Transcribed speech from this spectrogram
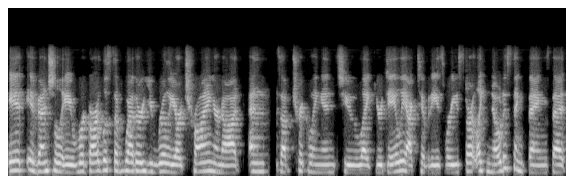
it eventually regardless of whether you really are trying or not ends up trickling into like your daily activities where you start like noticing things that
